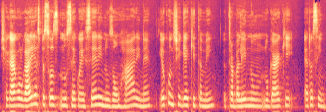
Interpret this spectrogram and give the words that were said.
chegar em algum lugar e as pessoas nos reconhecerem, nos honrarem, né? Eu, quando cheguei aqui também, eu trabalhei num lugar que era assim,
